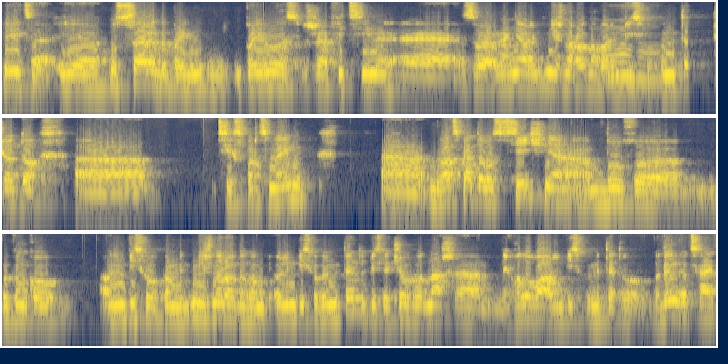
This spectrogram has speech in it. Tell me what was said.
Дивіться, е, у середу появ- появилось вже офіційне е, звернення Міжнародного олімпійського комітету щодо е, цих спортсменів. Е, 25 січня був е, Олімпійського міжнародного олімпійського комітету, після чого наша голова Олімпійського комітету Вадим Гуцайт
